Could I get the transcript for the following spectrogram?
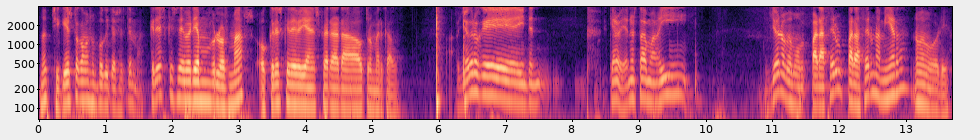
¿No? Si quieres tocamos un poquito ese tema. ¿Crees que se deberían mover los maps o crees que deberían esperar a otro mercado? Pues yo creo que... Claro, ya no está Magui. Yo no me movo. Para hacer, un- para hacer una mierda, no me movería.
